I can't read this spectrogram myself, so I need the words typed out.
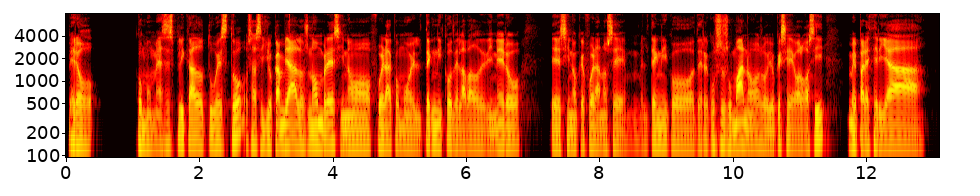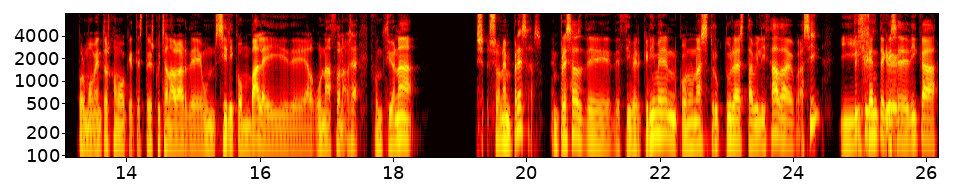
Pero, como me has explicado tú esto, o sea, si yo cambiara los nombres y no fuera como el técnico de lavado de dinero, eh, sino que fuera, no sé, el técnico de recursos humanos o yo qué sé, o algo así, me parecería por momentos como que te estoy escuchando hablar de un Silicon Valley, de alguna zona. O sea, funciona. Son empresas, empresas de, de cibercrimen con una estructura estabilizada, así. Y gente que, se dedica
